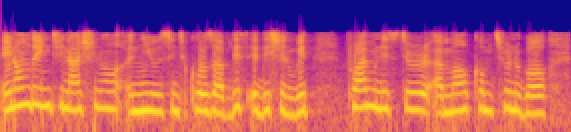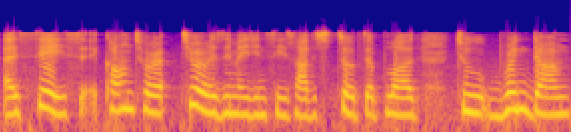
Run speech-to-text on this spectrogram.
And on the international news, and to close up this edition with Prime Minister uh, Malcolm Turnbull uh, says counter-terrorism agencies have stopped a blood to bring down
